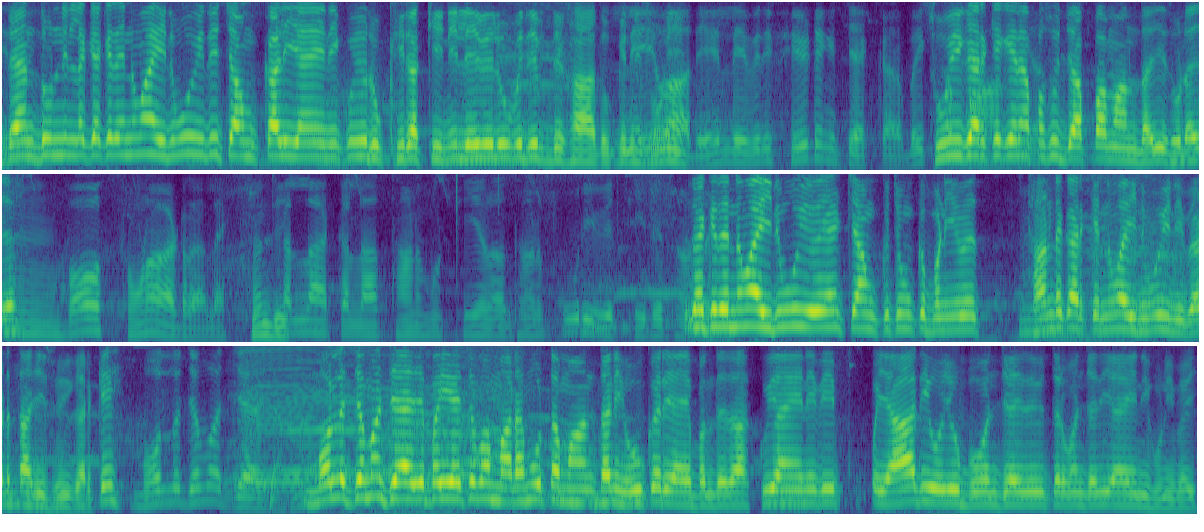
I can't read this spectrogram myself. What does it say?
ਦਿਨ ਦੁਨ ਨਹੀਂ ਲੱਗਿਆ ਕਿਤੇ ਨਵਾਈ ਨਵੂਈ ਦੀ ਚਮਕ ਵਾਲੀ ਐ ਨਹੀਂ ਕੋਈ ਰੁੱਖੀ ਰੱਖੀ ਨਹੀਂ ਲੇਵੇ ਲੂਵੇ ਦੀ ਦਿਖਾ ਤੂੰ ਕਿੰਨੀ ਸੋਹਣੀ। ਲੇਵਾ ਦੇ ਲੇਵੇ ਦੀ ਫਿਟਿੰਗ ਚੈੱਕ ਕਰ ਬਾਈ ਸੂਈ ਕਰਕੇ ਕਿਹਨਾਂ ਪਸ਼ੂ ਜਾਪਾ ਮੰਨਦਾ ਜੀ ਥੋੜਾ ਜਿਹਾ। ਬਹੁਤ ਸੋਹਣਾ ਆਰਡਰ ਆ ਲੈ। ਹਾਂਜੀ। ਕੱਲਾ ਕੱਲਾ ਥਣ ਮੁੱਠੀ ਵਾਲਾ ਥਣ ਪੂਰੀ ਵਿੱਥੀ ਦੇ ਥਣ। ਇਹਦਾ ਕਿਤੇ ਨਵਾਈ ਨਵੂਈ ਹੋਏ ਐਂ ਚਮਕ ਚੁਮਕ ਬਣੀ ਹੋਵੇ ਠੰਡ ਕਰਕੇ ਨਵਾਈ ਨਵੂਈ ਨਹੀਂ ਬੈਠ ਤਾਜੀ ਸੂਈ ਕਰਕੇ। ਮੁੱਲ ਜਮਾ ਜਾਇਜ਼ ਆ। ਮੁੱਲ ਜਮਾ ਜਾਇਜ਼ ਬਈ ਇਹ ਚ ਵਾ ਮਾੜਾ ਮੋਟਾ ਮਾਨਤਾ ਨਹੀਂ ਹੋਊ ਕਰੇ ਆਏ ਬੰਦੇ ਦਾ। ਕੋਈ ਐ ਨਹੀਂ ਵੀ 50 ਦੀ ਹੋ ਜਾਊ 52 ਦੀ 53 ਦੀ ਐ ਨਹੀਂ ਹੋਣੀ ਬਾਈ।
